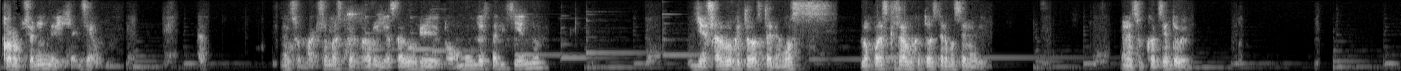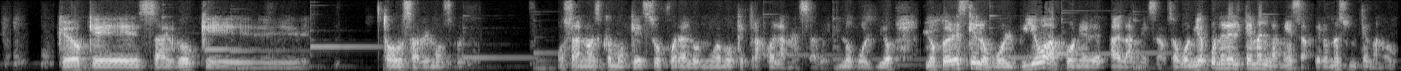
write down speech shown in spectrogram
corrupción y negligencia en su máximo esplendor, y es algo que todo el mundo está diciendo, y es algo que todos tenemos, lo peor es que es algo que todos tenemos en el, en el subconsciente, güey creo que es algo que todos sabemos, güey. O sea, no es como que eso fuera lo nuevo que trajo a la mesa, güey. Lo volvió. Lo peor es que lo volvió a poner a la mesa. O sea, volvió a poner el tema en la mesa, pero no es un tema nuevo.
